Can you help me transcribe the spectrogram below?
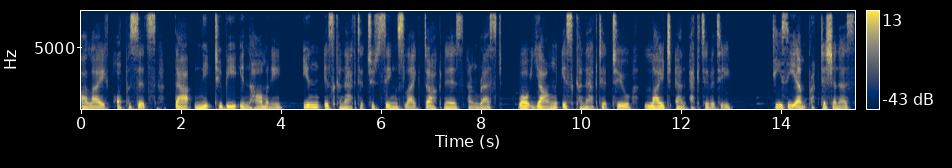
are like opposites that need to be in harmony. Yin is connected to things like darkness and rest, while yang is connected to light and activity. TCM practitioners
